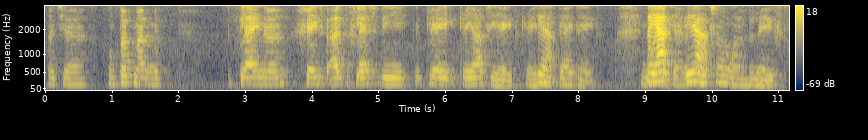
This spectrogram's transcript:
Dat je contact maakt met de kleine geest uit de fles die cre- creatie heet, creativiteit heet. Mooi Nou ja, dat jij dat ja. ook zo eh, beleeft.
